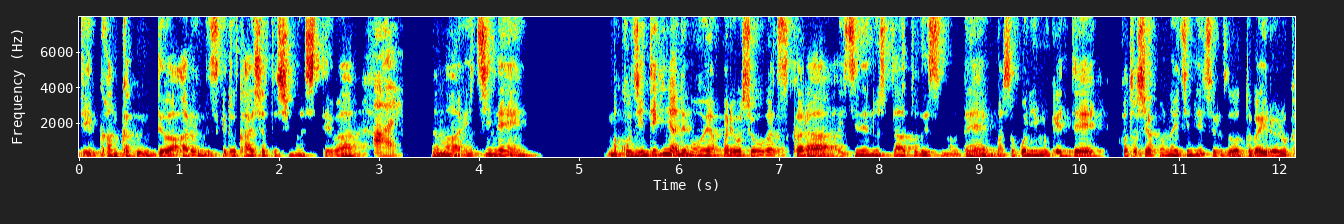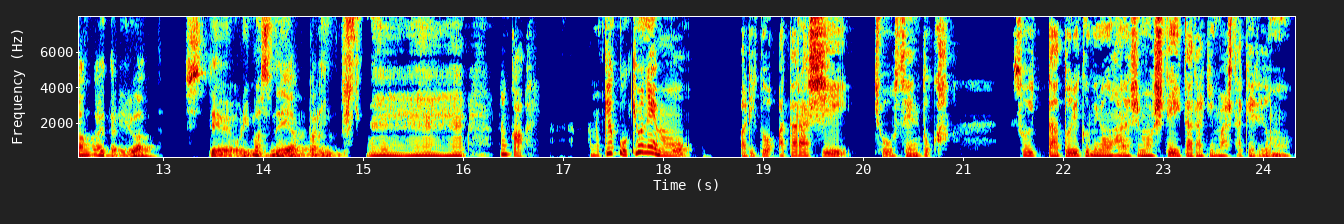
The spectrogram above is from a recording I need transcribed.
ていう感覚ではあるんですけど、会社としましては、はい。まあ1年、まあ個人的にはでもやっぱりお正月から1年のスタートですので、まあそこに向けて今年はこんな1年するぞとかいろいろ考えたりはしておりますね、やっぱり。うんうんうん。なんか、あの、結構去年も割と新しい挑戦とか、そういった取り組みのお話もしていただきましたけれども、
